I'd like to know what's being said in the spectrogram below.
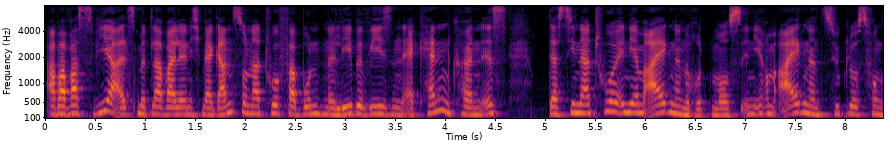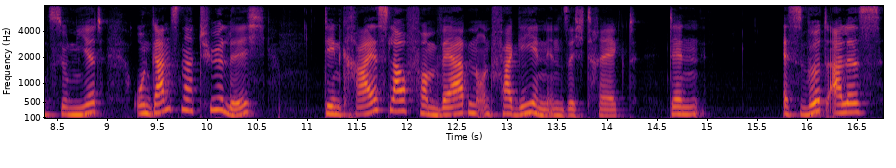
Aber was wir als mittlerweile nicht mehr ganz so naturverbundene Lebewesen erkennen können, ist, dass die Natur in ihrem eigenen Rhythmus, in ihrem eigenen Zyklus funktioniert und ganz natürlich den Kreislauf vom Werden und Vergehen in sich trägt. Denn es wird alles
